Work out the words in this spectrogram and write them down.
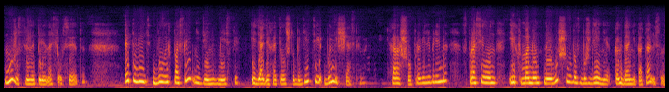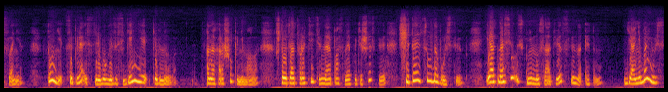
мужественно переносил все это. Это ведь был их последний день вместе, и дядя хотел, чтобы дети были счастливы. «Хорошо провели время?» — спросил он их в момент наивысшего возбуждения, когда они катались на слоне. Тони, цепляясь с тревогой за сиденье, кивнула. Она хорошо понимала, что это отвратительное опасное путешествие считается удовольствием, и относилась к нему соответственно этому. «Я не боюсь»,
